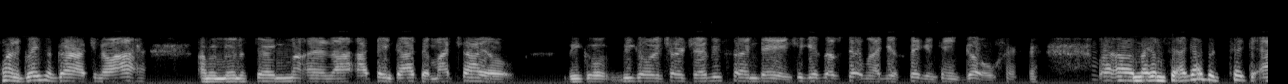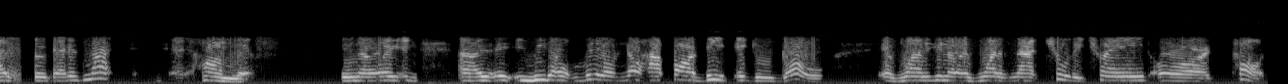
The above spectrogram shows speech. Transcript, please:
by the grace of God, you know, I I'm a minister, and, my, and I, I thank God that my child we go we go to church every Sunday, and she gets upset when I get sick and can't go. but um, like I'm saying, I got to take the attitude that it's not harmless. You know, it, uh, it, we don't we don't know how far deep it can go if one you know if one is not truly trained or taught.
